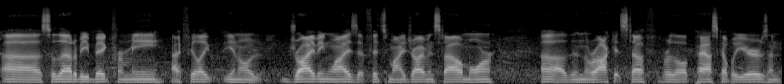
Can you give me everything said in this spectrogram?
Uh, so that'll be big for me. I feel like you know, driving wise, it fits my driving style more uh, than the Rocket stuff for the past couple years. And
